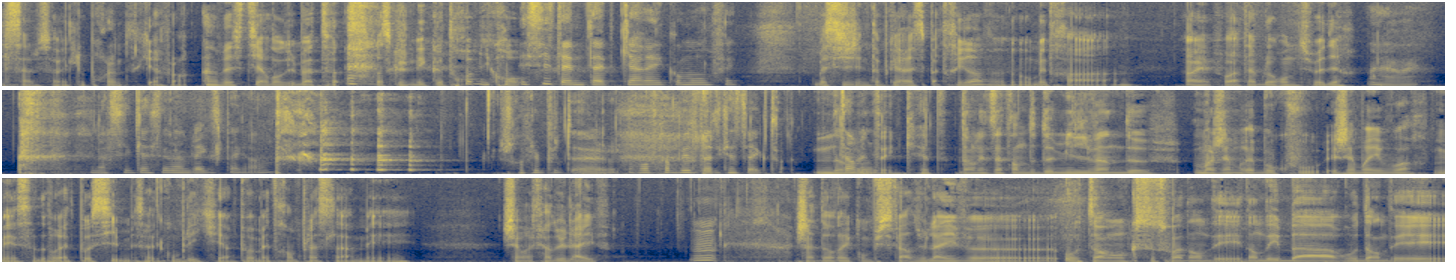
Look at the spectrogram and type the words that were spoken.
ça, ça va être le problème, c'est qu'il va falloir investir dans du matos parce que je n'ai que trois micros. Et si t'as une table carrée, comment on fait? Bah si j'ai une table carrée, c'est pas très grave, on mettra. Ouais, pour la table ronde, tu veux dire? Ah ouais. Merci de casser ma blague, c'est pas grave. je, plus euh, je referai plus de podcast avec toi. Non, Terminé. mais t'inquiète. Dans les attentes de 2022, moi j'aimerais beaucoup, j'aimerais y voir, mais ça devrait être possible, mais ça va être compliqué un peu à mettre en place là, mais j'aimerais faire du live. Mm. J'adorerais qu'on puisse faire du live euh, autant que ce soit dans des dans des bars ou dans des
